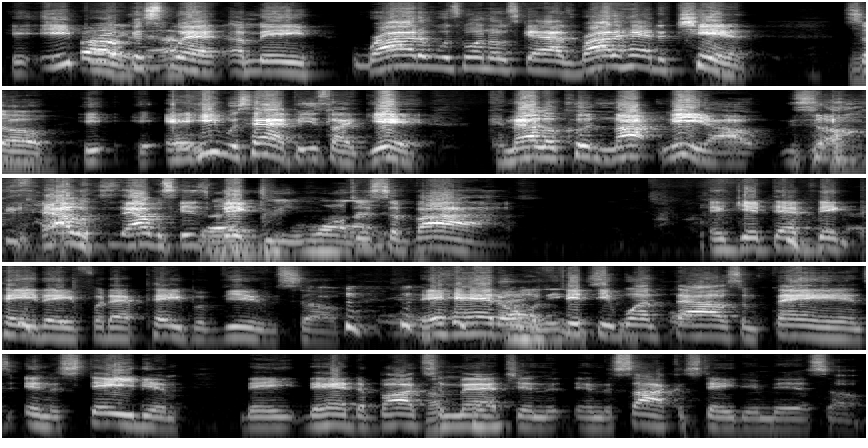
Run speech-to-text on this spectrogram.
He, he broke a sweat. I mean, Ryder was one of those guys. Ryder had a chin, so mm. he and he was happy. He's like, yeah, Canelo couldn't knock me out. So that was that was his but victory to survive and get that big payday for that pay per view. So they had over fifty one thousand fans in the stadium they they had the boxing okay. match in in the soccer stadium there, so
